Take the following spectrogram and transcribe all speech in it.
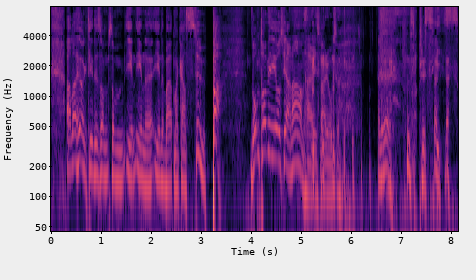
Alla högtider som, som in, inne, innebär att man kan supa, de tar vi oss gärna an här i Sverige också. Eller hur? Precis.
